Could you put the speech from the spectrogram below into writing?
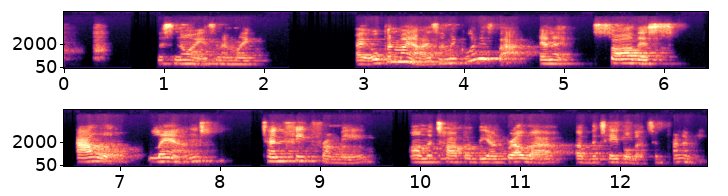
this noise, and I'm like, I open my eyes. I'm like, what is that? And I saw this owl land 10 feet from me on the top of the umbrella of the table that's in front of me.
